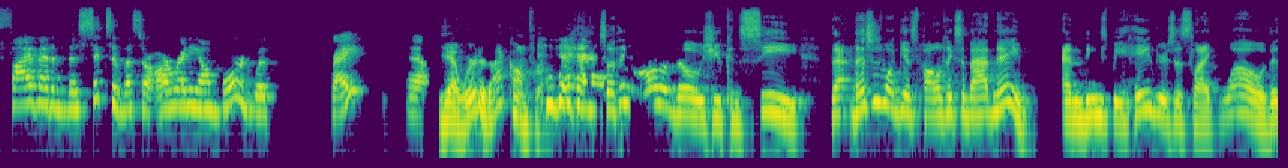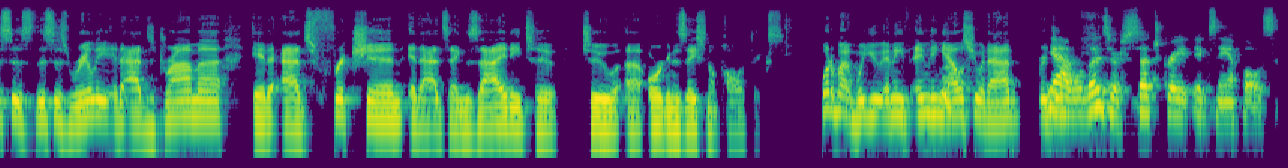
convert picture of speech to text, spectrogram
five out of the six of us are already on board with, right? Yeah. yeah, where did that come from? so I think all of those you can see that this is what gives politics a bad name. And these behaviors is like, whoa, this is this is really it adds drama, it adds friction, it adds anxiety to to uh, organizational politics. What about were you any anything else you would add? Bridgette? Yeah, well, those are such great examples.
